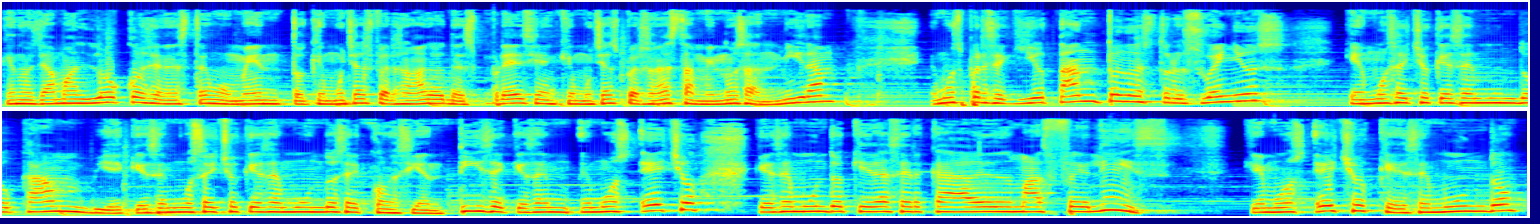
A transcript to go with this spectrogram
que nos llaman locos en este momento, que muchas personas nos desprecian, que muchas personas también nos admiran, hemos perseguido tanto nuestros sueños que hemos hecho que ese mundo cambie, que hemos hecho que ese mundo se concientice, que hemos hecho que ese mundo quiera ser cada vez más feliz, que hemos hecho que ese mundo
